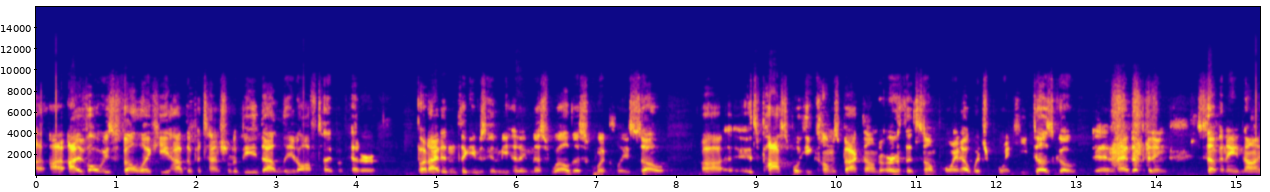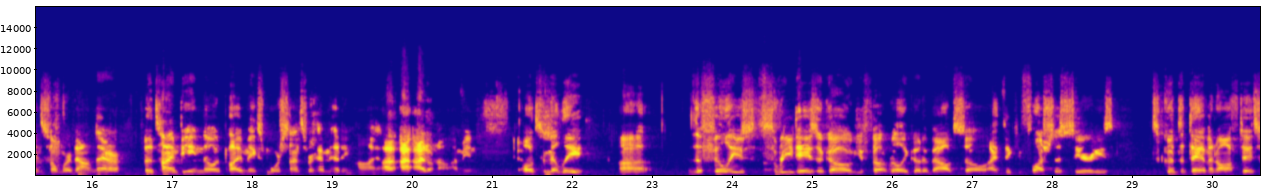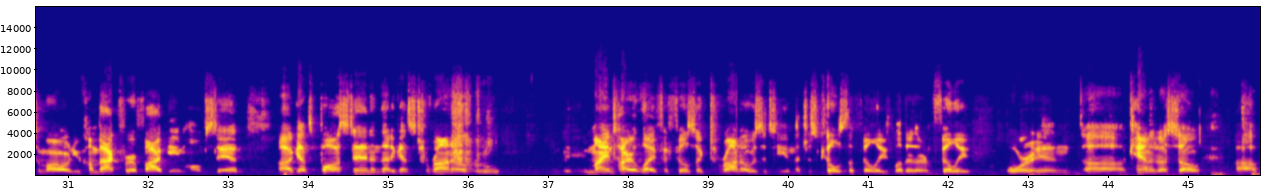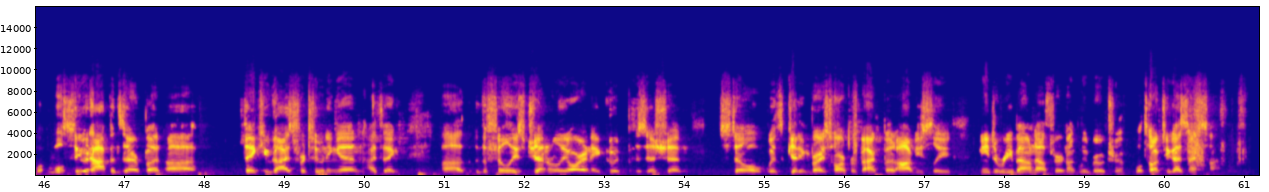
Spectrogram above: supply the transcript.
I, I've always felt like he had the potential to be that leadoff type of hitter, but I didn't think he was going to be hitting this well this quickly. So uh, it's possible he comes back down to earth at some point, at which point he does go and end up hitting seven, eight, nine, somewhere down there. For the time being, though, it probably makes more sense for him hitting high. I, I, I don't know. I mean, ultimately, uh, the Phillies three days ago, you felt really good about. So I think you flush this series. It's good that they have an off day tomorrow, and you come back for a five-game homestand uh, against Boston, and then against Toronto, who my entire life it feels like Toronto is a team that just kills the Phillies, whether they're in Philly or in uh, Canada. So uh, we'll see what happens there. But uh, thank you guys for tuning in. I think uh, the Phillies generally are in a good position still with getting Bryce Harper back, but obviously need to rebound after an ugly road trip. We'll talk to you guys next time.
